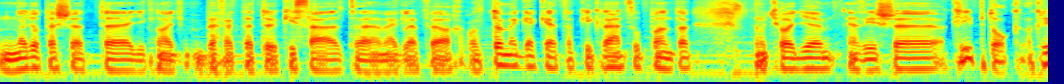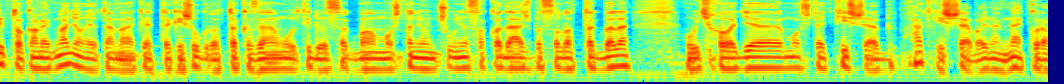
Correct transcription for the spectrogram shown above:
nagyot esett, egyik nagy befektető kiszállt, meglepve a, tömegeket, akik rácuppantak, úgyhogy ez is a kriptok, a kriptok, amelyek nagyon nagyot emelkedtek és ugrottak az elmúlt időszakban, most nagyon csúnya szakadásba szaladtak bele, úgyhogy most egy kisebb, hát kisebb, vagy nem, mekkora,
